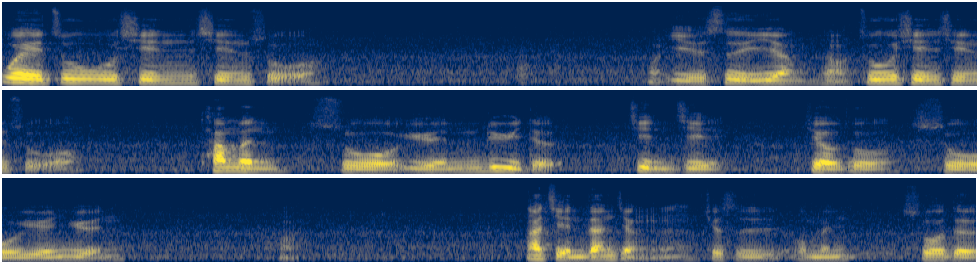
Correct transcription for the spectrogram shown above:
为诸心心所，也是一样啊，诸心心所，他们所缘律的境界叫做所缘缘。那简单讲呢，就是我们说的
